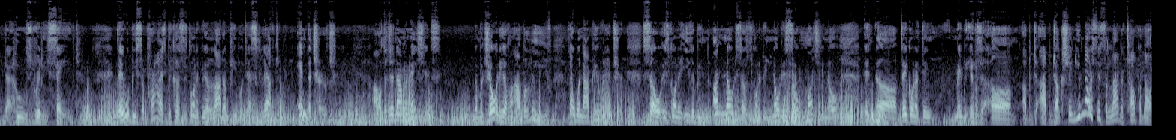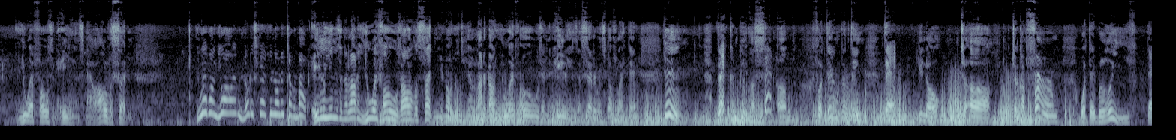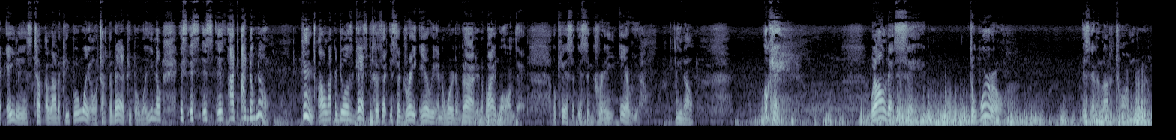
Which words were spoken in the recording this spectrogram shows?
that who's really saved. They would be surprised because there's going to be a lot of people that's left in the church, all the denominations, the majority of them, I believe, that will not be raptured. So it's going to either be unnoticed or it's going to be noticed so much, you know, it, uh, they're going to think maybe it was a, uh, abduction. You notice there's a lot of talk about UFOs and aliens now, all of a sudden. You ever, you all ever notice that? You know, they talk about aliens and a lot of UFOs all of a sudden. You know, you hear a lot about UFOs and aliens, etc., and stuff like that. Hmm, that could be a setup for them to think that, you know, to uh, to confirm what they believe that aliens took a lot of people away or took the bad people away. You know, it's it's it's, it's I, I don't know. Hmm, all I can do is guess because it's a gray area in the Word of God in the Bible on that. Okay, it's a, it's a gray area, you know. Okay, with all that said, the world is in a lot of turmoil.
